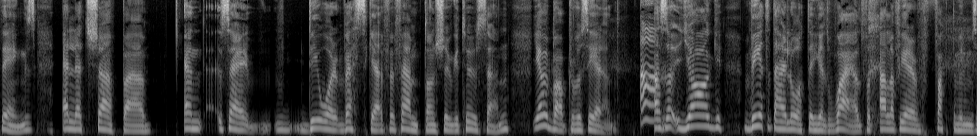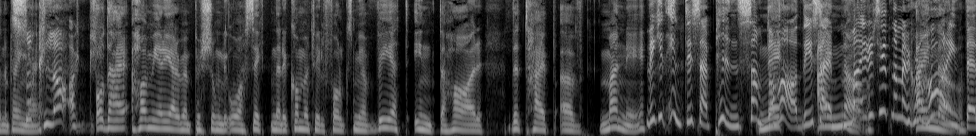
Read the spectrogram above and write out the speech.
things eller att köpa en så här, Dior-väska för 15-20 tusen. Jag blir bara provocerad. Alltså jag vet att det här låter helt wild för att alla får göra fuck de vill med sina pengar. Såklart. Och det här har mer att göra med en personlig åsikt när det kommer till folk som jag vet inte har the type of money. Vilket inte är så här pinsamt Nej, att ha. Det är så här, majoriteten av människor har inte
